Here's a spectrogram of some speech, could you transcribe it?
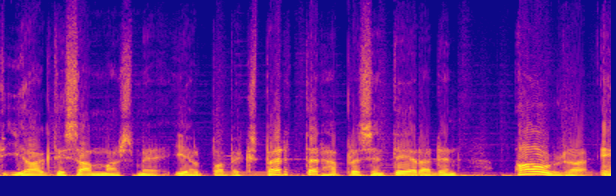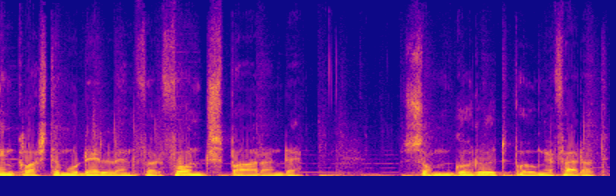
jag tillsammans med hjälp av experter har presenterat den allra enklaste modellen för fondsparande som går ut på ungefär att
